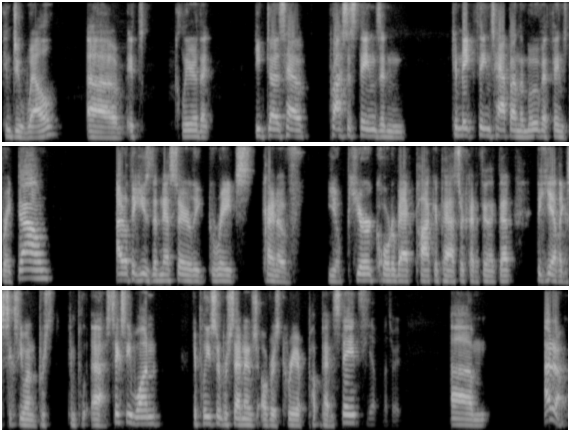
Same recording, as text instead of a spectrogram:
can do well. Uh, it's clear that he does have process things and can make things happen on the move if things break down. I don't think he's the necessarily great kind of you know pure quarterback pocket passer kind of thing like that. I think he had like a sixty-one per, uh, sixty-one completion percentage over his career at Penn State. Yep, that's right. Um, I don't know.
